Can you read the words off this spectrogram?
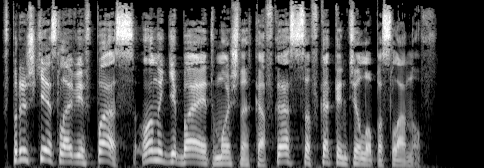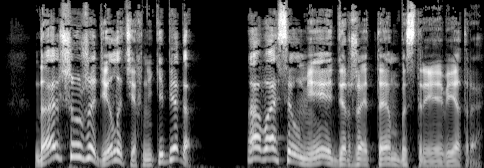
В прыжке, словив пас, он огибает мощных кавказцев, как антилопа слонов. Дальше уже дело техники бега. А Вася умеет держать темп быстрее ветра.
